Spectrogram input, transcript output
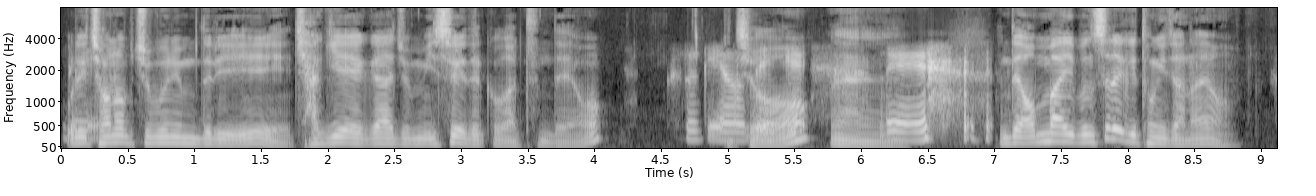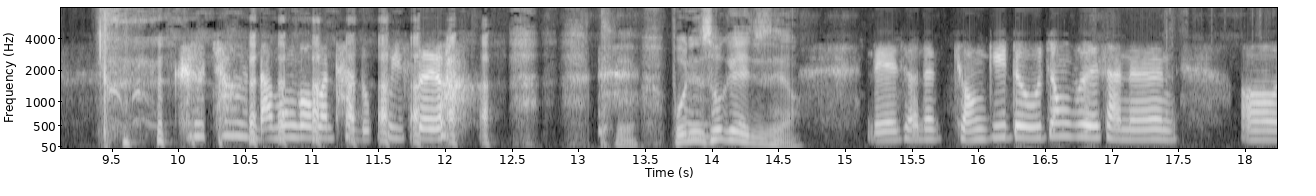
우리 네. 전업 주부님들이 자기 애가 좀 있어야 될 것 같은데요. 그러게요. 그렇죠. 네. 네. 근데 엄마 입은 쓰레기통이잖아요. 그렇죠. 남은 것만 다 놓고 있어요. 그래요. 본인 소개해 주세요. 네, 저는 경기도 의정부에 사는 어,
